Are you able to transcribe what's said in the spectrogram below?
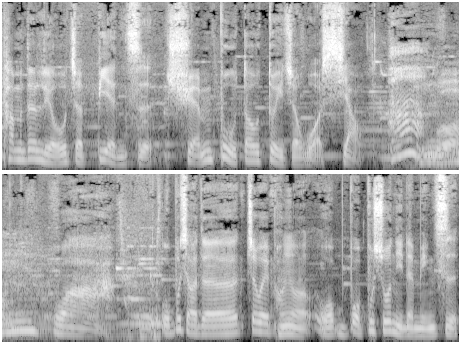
他们都留着辫子，全部都对着我笑。啊，哇，我不晓得这位朋友，我我不说你的名字，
